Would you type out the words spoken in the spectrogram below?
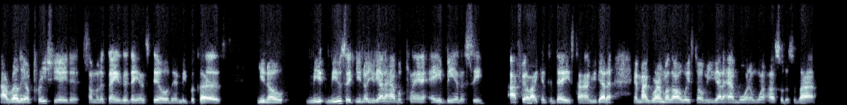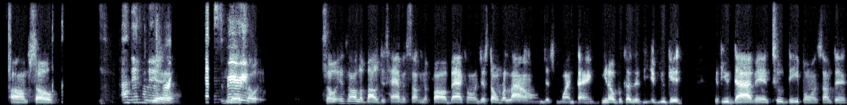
I really appreciated some of the things that they instilled in me because, you know, mu- music. You know, you got to have a plan A, B, and a C. I feel mm-hmm. like in today's time, you gotta. And my grandmother always told me you got to have more than one hustle to survive. Um. So. I definitely yeah, agree. That's very. Yeah, so, so it's all about just having something to fall back on. Just don't rely on just one thing, you know, because if if you get if you dive in too deep on something,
